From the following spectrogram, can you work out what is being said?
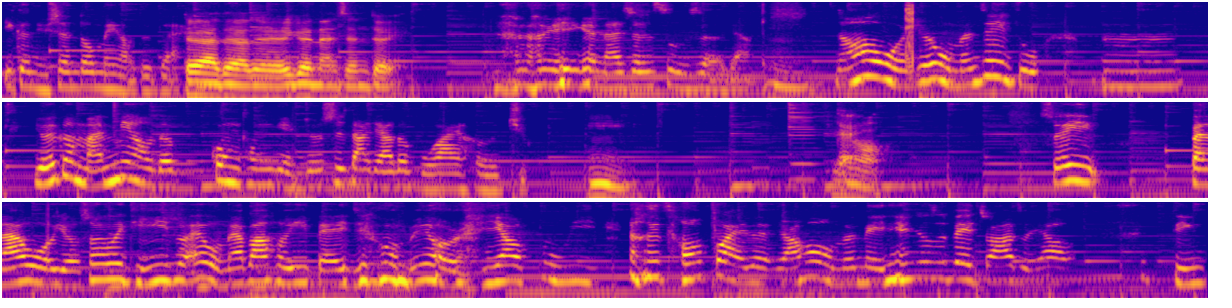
一个女生都没有，对不对？对啊对啊对，有一个男生对，一个男生宿舍这样。嗯然后我觉得我们这一组，嗯，有一个蛮妙的共通点，就是大家都不爱喝酒，嗯，对很好，所以本来我有时候会提议说，哎，我们要不要喝一杯？结果没有人要附议，超怪的。然后我们每天就是被抓着要听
